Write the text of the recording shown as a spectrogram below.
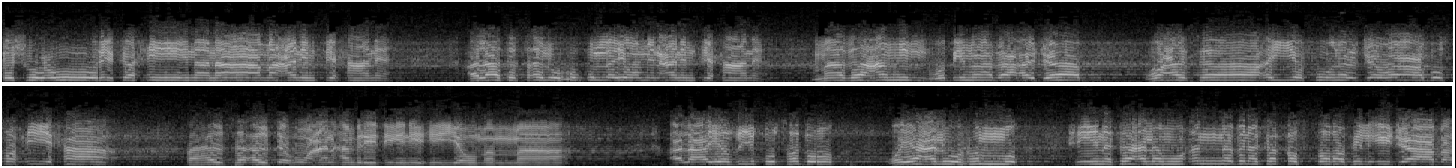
كشعورك حين نام عن امتحانه؟ ألا تسأله كل يوم عن امتحانه ماذا عمل وبماذا أجاب؟ وعسى أن يكون الجواب صحيحا. فهل سألته عن أمر دينه يوما ما؟ ألا يضيق صدرك ويعلو همك حين تعلم أن ابنك قصر في الإجابة؟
